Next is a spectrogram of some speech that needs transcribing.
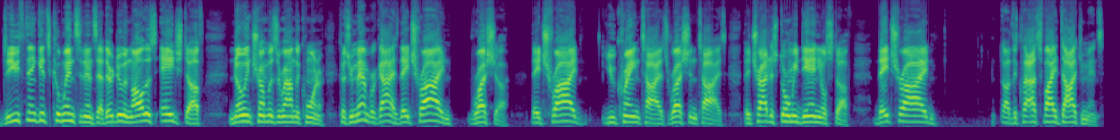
Do you think it's coincidence that they're doing all this age stuff knowing Trump is around the corner? Because remember, guys, they tried Russia. They tried Ukraine ties, Russian ties. They tried the Stormy Daniels stuff. They tried uh, the classified documents.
